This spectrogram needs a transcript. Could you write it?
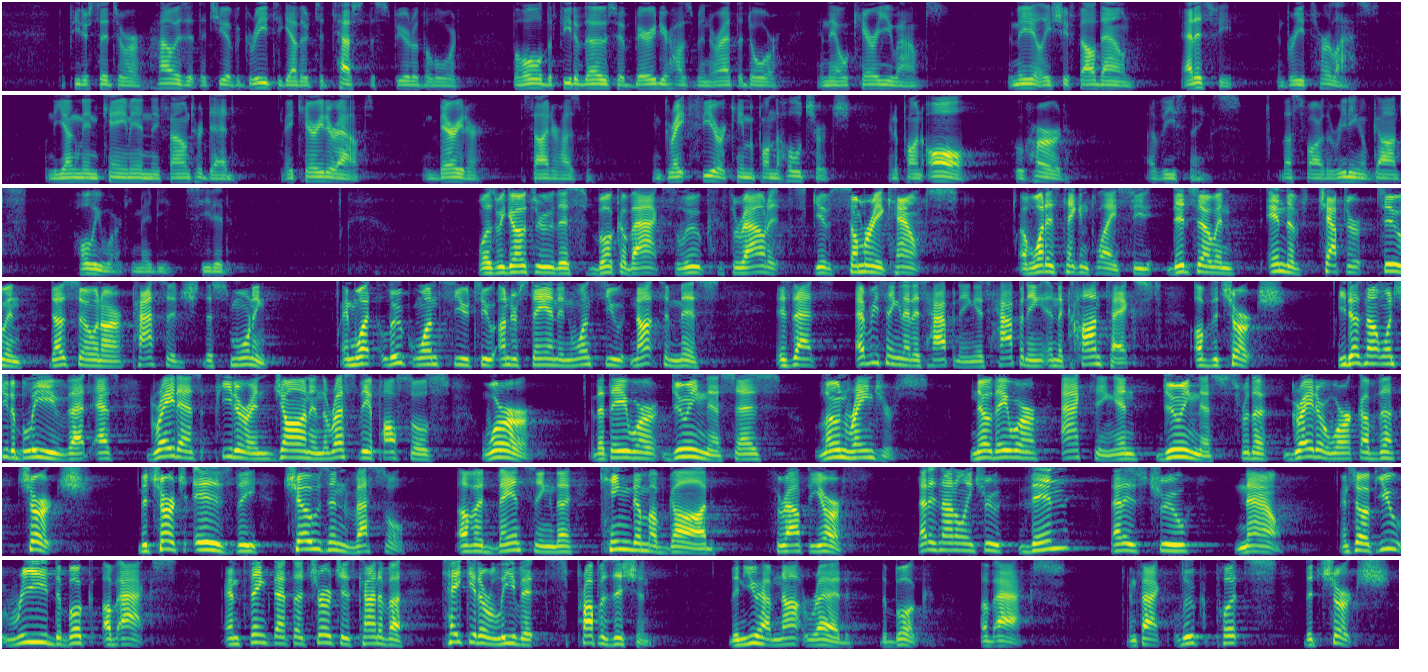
But Peter said to her, How is it that you have agreed together to test the Spirit of the Lord? Behold, the feet of those who have buried your husband are at the door, and they will carry you out. Immediately she fell down at his feet and breathed her last. When the young men came in, they found her dead. They carried her out and buried her beside her husband. And great fear came upon the whole church and upon all who heard of these things. Thus far, the reading of God's holy word. You may be seated. Well, as we go through this book of Acts, Luke, throughout it, gives summary accounts of what has taken place. He did so in the end of chapter 2 and does so in our passage this morning. And what Luke wants you to understand and wants you not to miss is that everything that is happening is happening in the context of the church. He does not want you to believe that as great as Peter and John and the rest of the apostles were, that they were doing this as lone rangers. No, they were acting and doing this for the greater work of the church. The church is the chosen vessel of advancing the kingdom of God throughout the earth. That is not only true then, that is true now. And so if you read the book of Acts and think that the church is kind of a take it or leave it proposition, then you have not read the book of Acts. In fact, Luke puts the church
